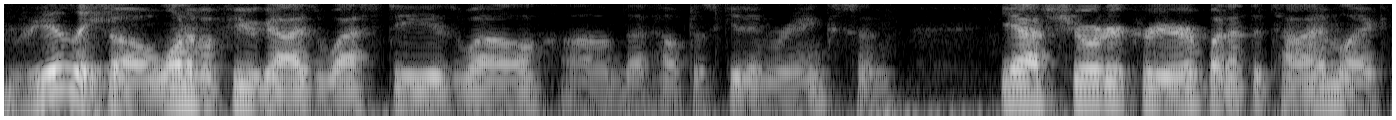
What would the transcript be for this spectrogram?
really? So one of a few guys, Westy as well, um, that helped us get in rinks. And yeah, shorter career, but at the time, like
